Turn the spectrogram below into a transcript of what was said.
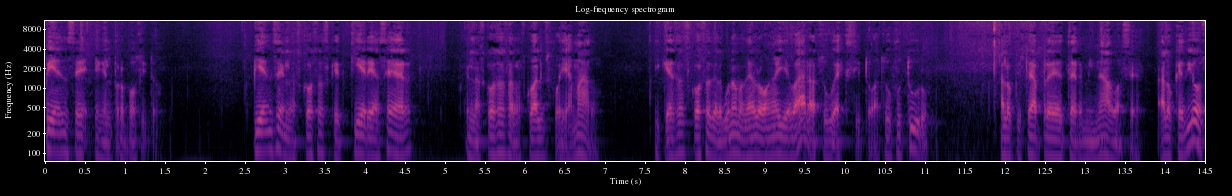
piense en el propósito. Piense en las cosas que quiere hacer, en las cosas a las cuales fue llamado. Y que esas cosas de alguna manera lo van a llevar a su éxito, a su futuro, a lo que usted ha predeterminado hacer, a lo que Dios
